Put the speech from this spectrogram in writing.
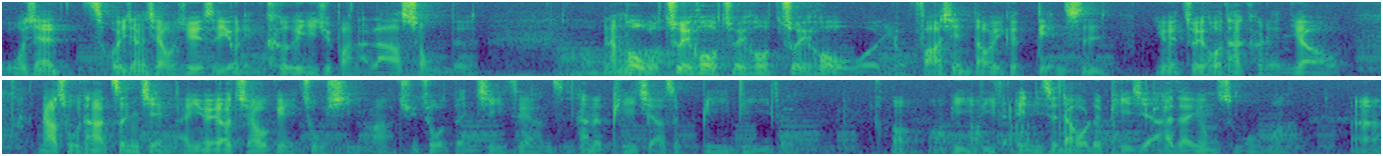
我现在回想起来，我觉得是有点刻意去把它拉松的。然后我最后最后最后我有发现到一个点是，因为最后他可能要拿出他的证件来，因为要交给主席嘛去做登记这样子。他的皮夹是 BV 的，BV 的。哎，你知道我的皮夹还在用什么吗？嗯，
